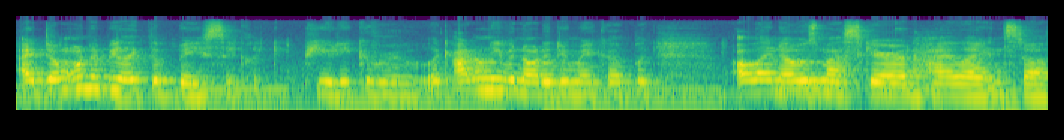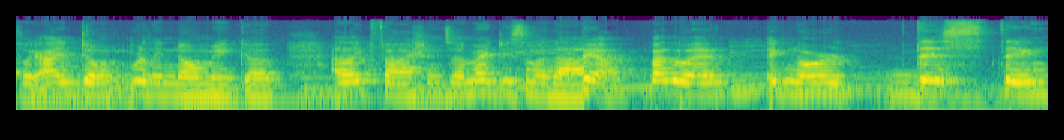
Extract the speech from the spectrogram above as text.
I don't want to be like the basic like beauty guru. Like, I don't even know how to do makeup. Like, all I know is mascara and highlight and stuff. Like, I don't really know makeup. I like fashion, so I might do some of that. But yeah, by the way, ignore this thing,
